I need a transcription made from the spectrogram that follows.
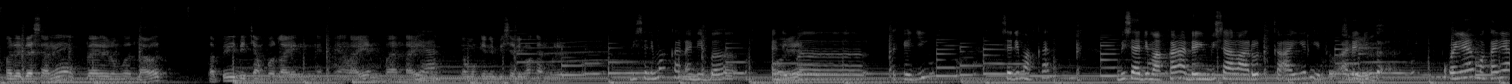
Pada dasarnya dari rumput laut tapi dicampur lain yang lain bahan lain Iya. nggak mungkin bisa dimakan bro bisa dimakan edible Oh, edible packaging bisa dimakan. Bisa dimakan ada yang bisa larut ke air gitu. Ada Serius? juga pokoknya makanya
